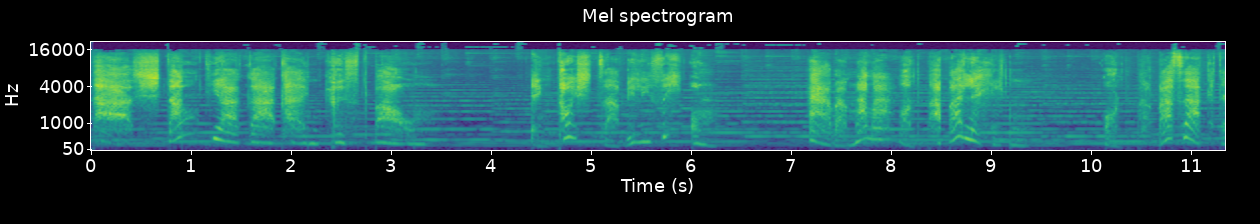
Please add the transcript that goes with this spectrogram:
Da stand ja gar kein Christbaum. Enttäuscht sah Willi sich um. Aber Mama und Papa lächelten. Und Papa sagte,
